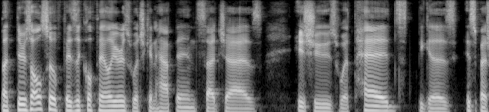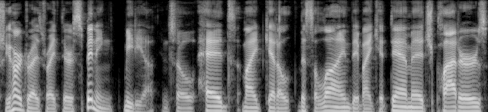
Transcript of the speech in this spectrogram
But there's also physical failures which can happen such as issues with heads because especially hard drives right they're spinning media and so heads might get a misaligned they might get damaged platters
